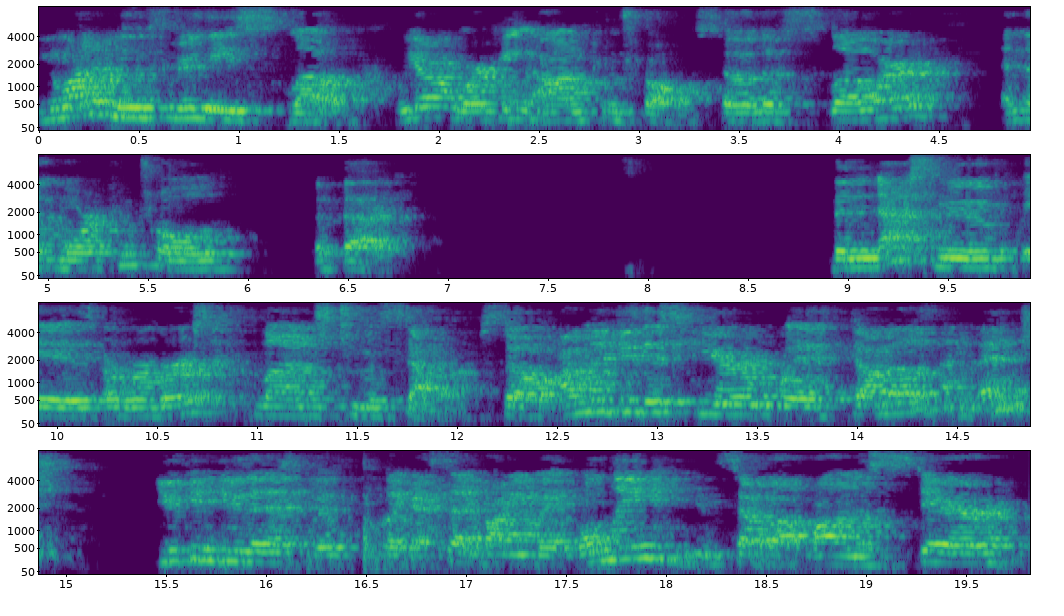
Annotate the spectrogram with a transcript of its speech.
You want to move through these slow. We are working on control. So the slower and the more controlled, the better. The next move is a reverse lunge to a step. So I'm going to do this here with dumbbells and bench. You can do this with, like I said, body weight only. You can step up on a stair,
